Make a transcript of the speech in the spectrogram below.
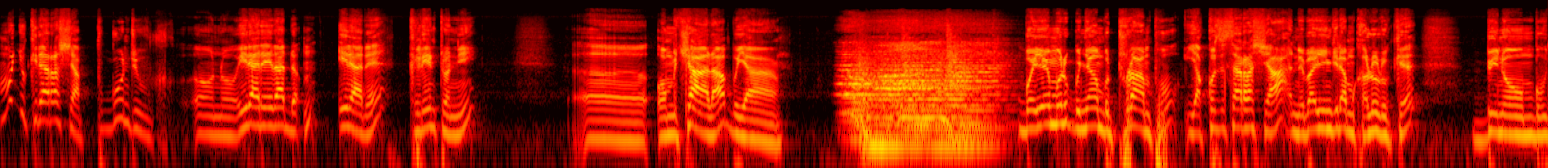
mujjukira russia gundi ono irare Rado- mm, irare clinton uh, omukyala bwe ya bwe yemulugunya mbu trump yakozesa russia ne bayingira mu kalulu ke bino mbu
